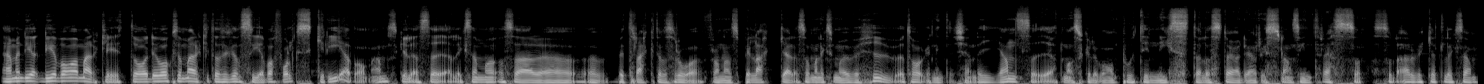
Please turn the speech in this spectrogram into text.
ja, men det, det var märkligt och det var också märkligt att liksom se vad folk skrev om en skulle jag säga. Liksom, och så här, eh, eh, betraktades betraktelser då från en spelackare som man liksom överhuvudtaget inte kände igen sig i. Att man skulle vara en putinist eller stödja Rysslands intressen. Och så där, vilket liksom,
